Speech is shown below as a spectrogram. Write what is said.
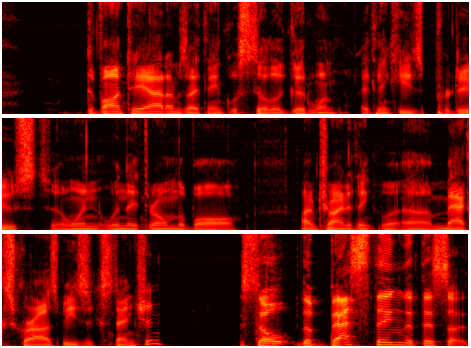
Davante Adams, I think, was still a good one. I think he's produced when when they throw him the ball. I'm trying to think. Uh, Maxx Crosby's extension. So the best thing that this uh,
